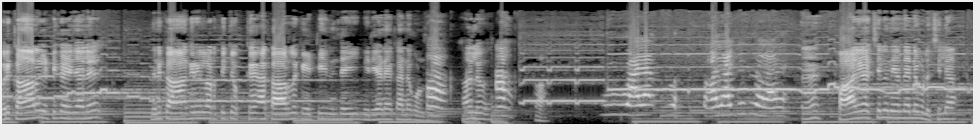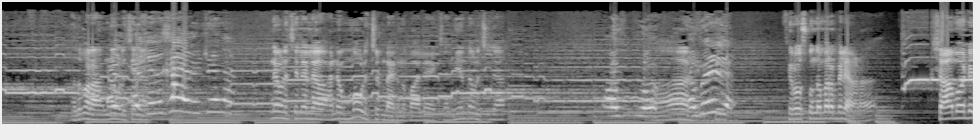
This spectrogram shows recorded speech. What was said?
ഒരു കാറ് കിട്ടിക്കഴിഞ്ഞാൽ നിനക്ക് ആഗ്രഹം നടത്തിക്കൊക്കെ ആ കാറിൽ കയറ്റി നിന്റെ ഈ ബിരിയാണിയൊക്കെ തന്നെ കൊണ്ടുപോകും അതല്ലോ? ആ. ആ വല വലാറ്റിട്ട് വരാതെ ഏ? പാൽ കാച്ചിൽ നീ എന്താ എന്നെ വിളിച്ചില്ല? അത് പറ എന്താ വിളിച്ചില്ല. എന്നെ വിളിച്ചില്ലല്ലോ. എന്റെ ഉമ്മ വിളിച്ചിട്ടുണ്ടായിരുന്നു പാൽ കാച്ചാൻ. നീ എന്താ വിളിച്ചില്ല? ഫിറോസ് ഫിറോസ് കുന്നമ്പറമ്പിലാണ് ഷാമോന്റെ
